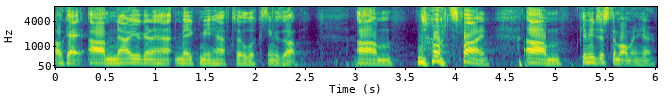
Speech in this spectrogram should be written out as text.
Okay, um, now you're going to make me have to look things up. Um, no, it's fine. Um, give me just a moment here.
